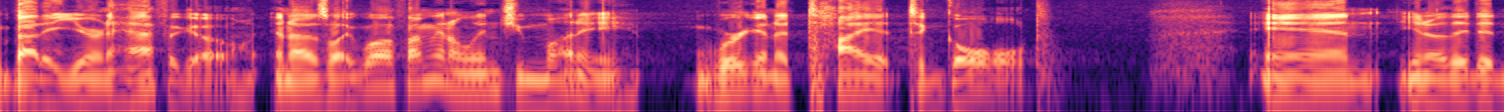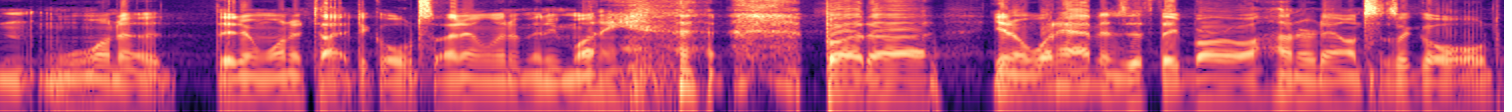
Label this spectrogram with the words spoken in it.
about a year and a half ago, and I was like, well, if I'm going to lend you money, we're going to tie it to gold. And you know they didn't want to they didn't want to tie it to gold, so I didn't lend them any money. but uh, you know what happens if they borrow 100 ounces of gold,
